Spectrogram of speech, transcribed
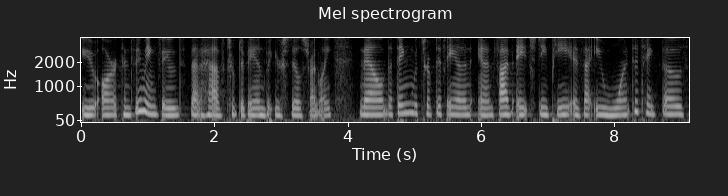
you are consuming foods that have tryptophan but you're still struggling. Now, the thing with tryptophan and 5-HTP is that you want to take those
